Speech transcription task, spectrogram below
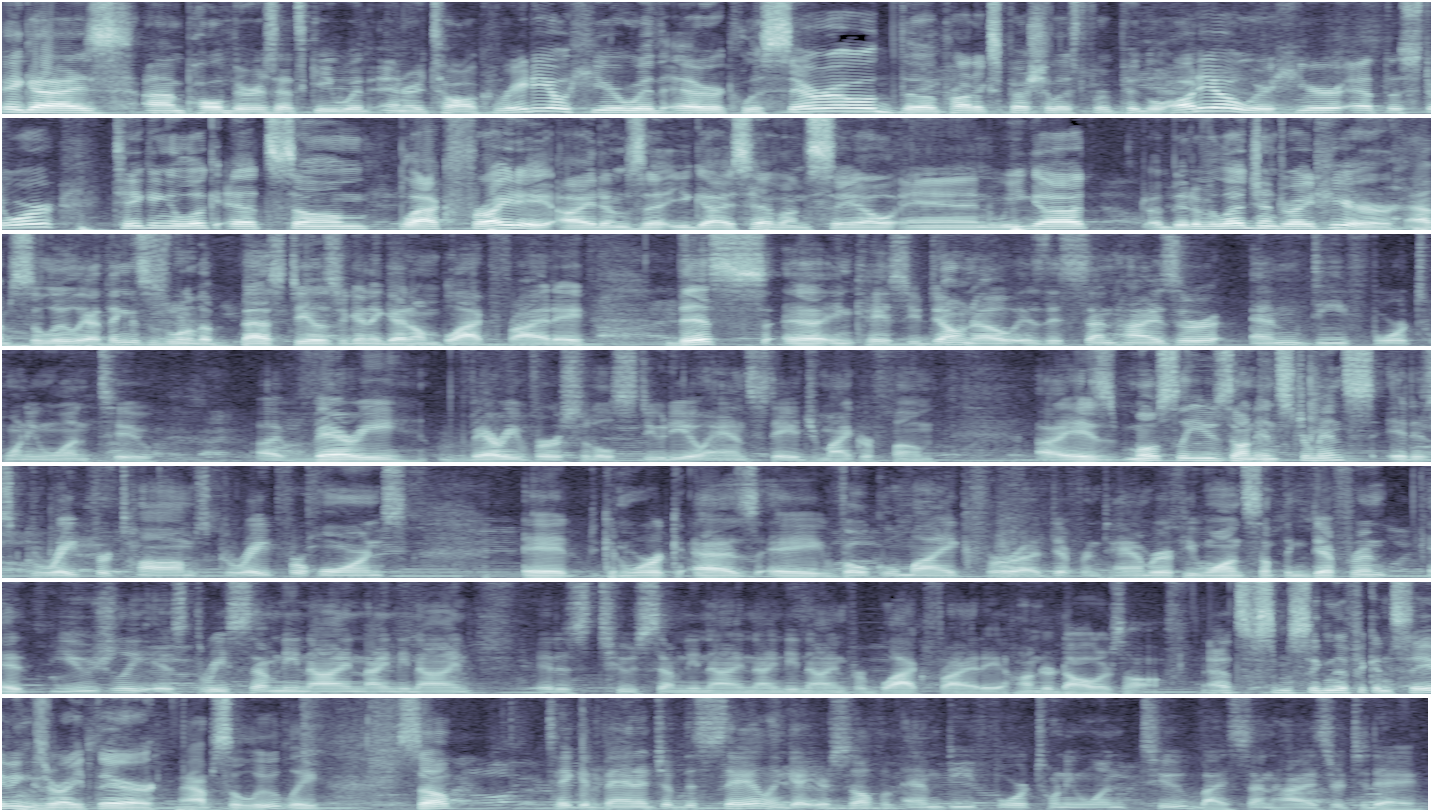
Hey guys, I'm Paul Berezetsky with EnterTalk Radio here with Eric Lucero, the product specialist for Pitbull Audio. We're here at the store taking a look at some Black Friday items that you guys have on sale and we got a bit of a legend right here. Absolutely. I think this is one of the best deals you're going to get on Black Friday. This, uh, in case you don't know, is the Sennheiser MD421-2, a very, very versatile studio and stage microphone. Uh, it is mostly used on instruments. It is great for toms, great for horns. It can work as a vocal mic for a different timbre if you want something different. It usually is $379.99. It is $279.99 for Black Friday, $100 off. That's some significant savings right there. Absolutely. So take advantage of the sale and get yourself an MD421-2 by Sennheiser today.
